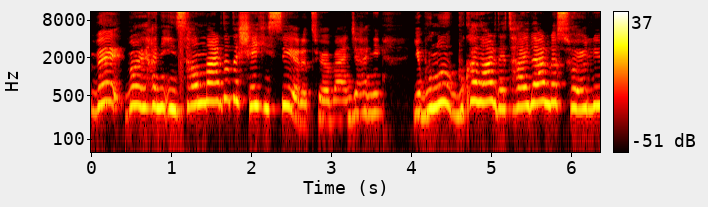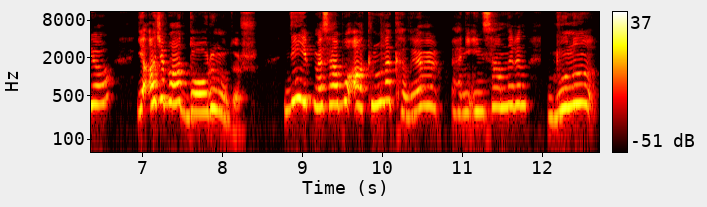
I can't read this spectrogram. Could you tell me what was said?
Ve böyle hani insanlarda da şey hissi yaratıyor bence. Hani ya bunu bu kadar detaylarla söylüyor. Ya acaba doğru mudur? deyip mesela bu aklında kalıyor ve hani insanların bunu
